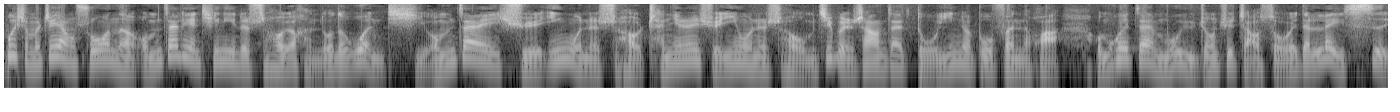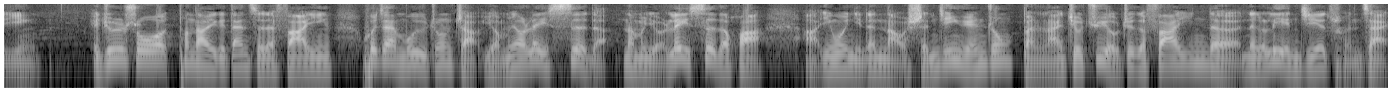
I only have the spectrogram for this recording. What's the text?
为什么这样说呢？我们在练听力的时候有很多的问题。我们在学英文的时候，成年人学英文的时候，我们基本上在读音的部分的话，我们会在母语中去找所谓的类似音。也就是说，碰到一个单词的发音，会在母语中找有没有类似的。那么有类似的话啊，因为你的脑神经元中本来就具有这个发音的那个链接存在，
